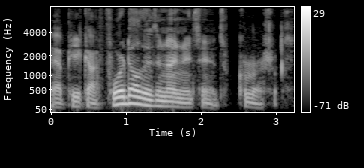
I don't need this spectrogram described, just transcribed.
Yeah, Peacock, four dollars and ninety nine cents commercials.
